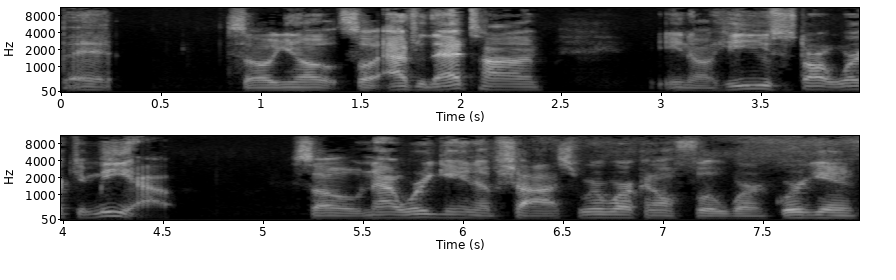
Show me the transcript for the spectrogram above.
that. So you know, so after that time, you know, he used to start working me out. So now we're getting up shots. We're working on footwork. We're getting,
